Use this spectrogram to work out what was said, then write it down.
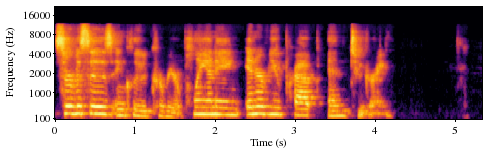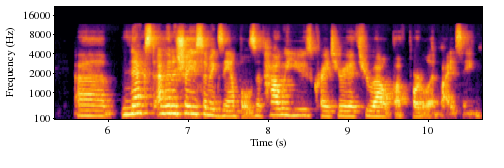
Services include career planning, interview prep, and tutoring. Uh, next, I'm going to show you some examples of how we use criteria throughout Buff Portal advising.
